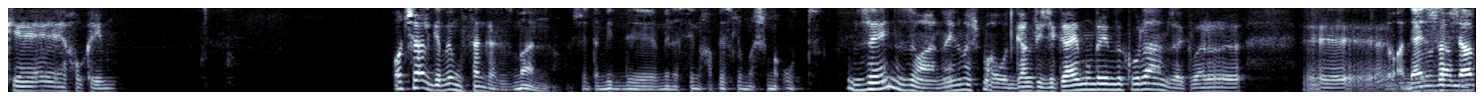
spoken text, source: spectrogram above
כחוקרים. עוד שאלה לגבי מושג הזמן, שתמיד אה, מנסים לחפש לו משמעות. זה אין זמן, אין משמעות. גם פיזיקאים אומרים וכולם, זה כבר... אה, לא, עדיין הוא נחשב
